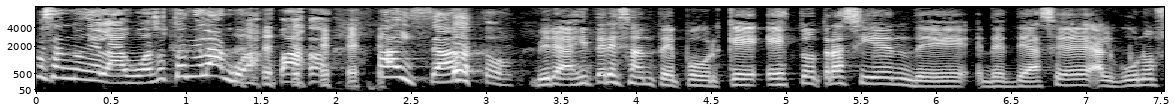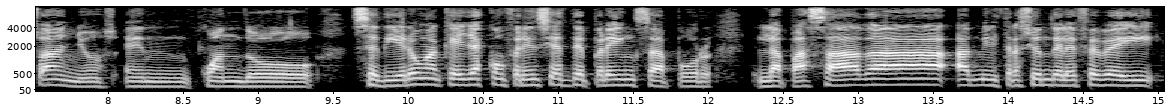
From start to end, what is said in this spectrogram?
pasando en el agua? ¿Eso está en el agua? ¡Ay, santo! Mira, es interesante porque esto trasciende desde hace algunos años en cuando se dieron aquellas conferencias de prensa por la pasada administración del FBI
